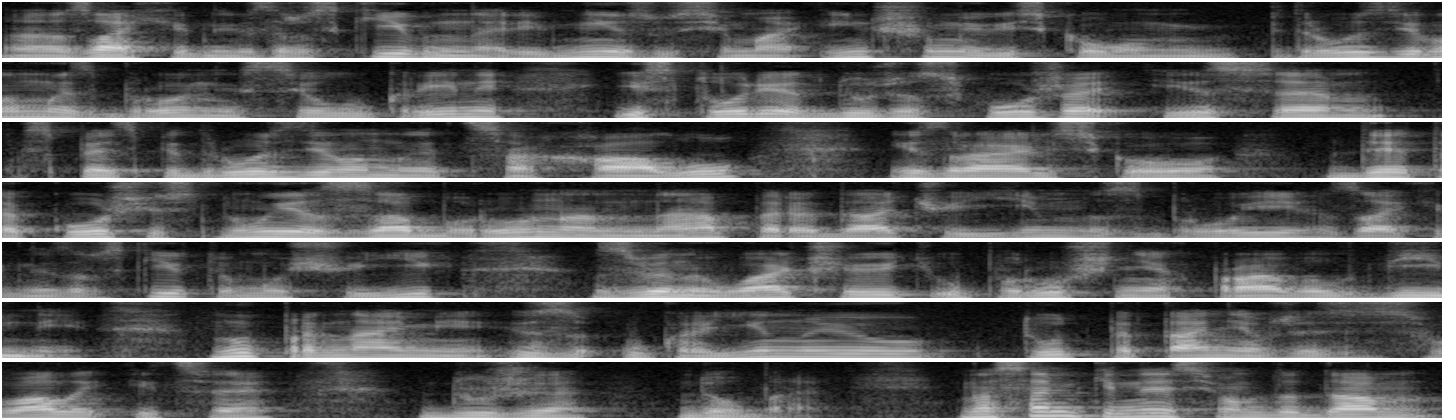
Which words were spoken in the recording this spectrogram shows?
західних зразків на рівні з усіма іншими військовими підрозділами Збройних сил України. Історія дуже схожа із е, спецпідрозділами Цахалу ізраїльського, де також існує заборона на передачу їм зброї західних зразків, тому що їх звинувачують у порушеннях правил війни. Ну, принаймні з Україною тут питання вже з'ясували, і це дуже добре. На сам кінець вам додам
